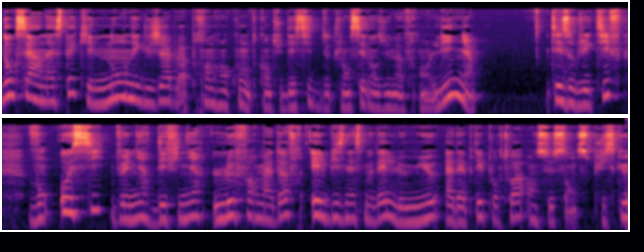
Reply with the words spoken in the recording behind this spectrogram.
Donc c'est un aspect qui est non négligeable à prendre en compte quand tu décides de te lancer dans une offre en ligne. Tes objectifs vont aussi venir définir le format d'offre et le business model le mieux adapté pour toi en ce sens, puisque,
